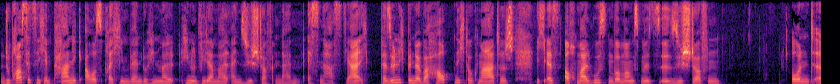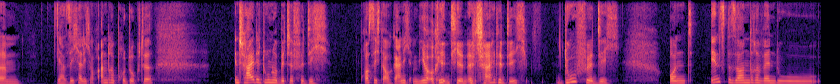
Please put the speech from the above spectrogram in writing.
du brauchst jetzt nicht in Panik ausbrechen, wenn du hin, mal, hin und wieder mal einen Süßstoff in deinem Essen hast. Ja, ich persönlich bin da überhaupt nicht dogmatisch. Ich esse auch mal Hustenbonbons mit äh, Süßstoffen und ähm, ja, sicherlich auch andere Produkte. Entscheide du nur bitte für dich. Brauchst dich da auch gar nicht an mir orientieren. Entscheide dich, du für dich. Und insbesondere wenn du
